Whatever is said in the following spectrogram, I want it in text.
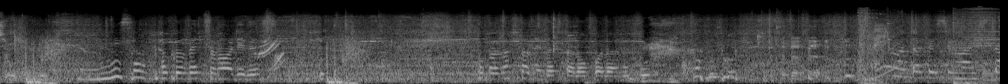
特別盛りです。他の人に出したら怒られる。はいお待たせしました。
